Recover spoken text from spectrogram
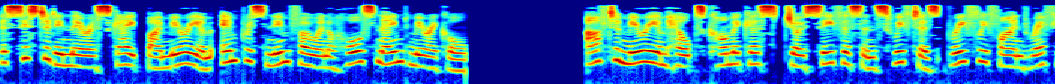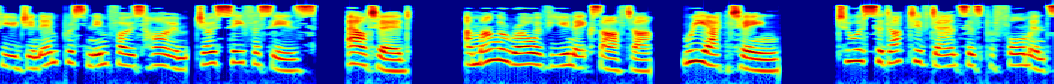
assisted in their escape by Miriam, Empress Nympho and a horse named Miracle. After Miriam helps Comicus, Josephus and Swiftus briefly find refuge in Empress Nympho's home, Josephus is «outed» among a row of eunuchs after «reacting» to a seductive dancer's performance,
